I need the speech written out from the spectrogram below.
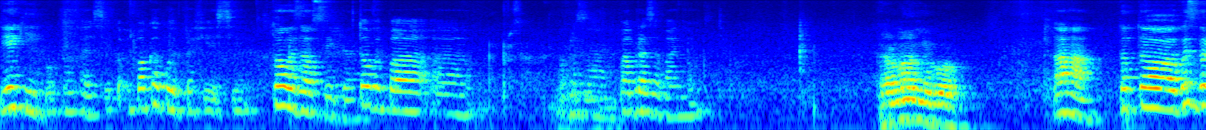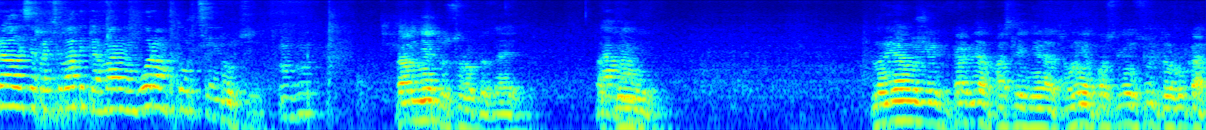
Який? По профессии. По какой профессии? Хто ви за освітою? Кто вы по, а, Образування. по образованию? Карманный вор Ага. Тобто ви збиралися працювати карманним вором в Турції? в Турции. Угу. Там нету срока за это. Ага. Отменили. Но я уже когда в последний раз, у меня после инсульта рука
